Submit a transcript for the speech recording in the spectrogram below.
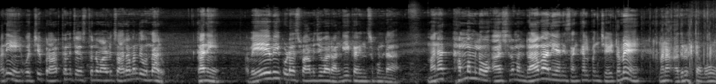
అని వచ్చి ప్రార్థన చేస్తున్న వాళ్ళు చాలామంది ఉన్నారు. కానీ అవేవి కూడా స్వామిజీ వారు అంగీకరించకుండా మన ఖమ్మంలో ఆశ్రమం రావాలి అని సంకల్పం చేయటమే మన అదృష్టము.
